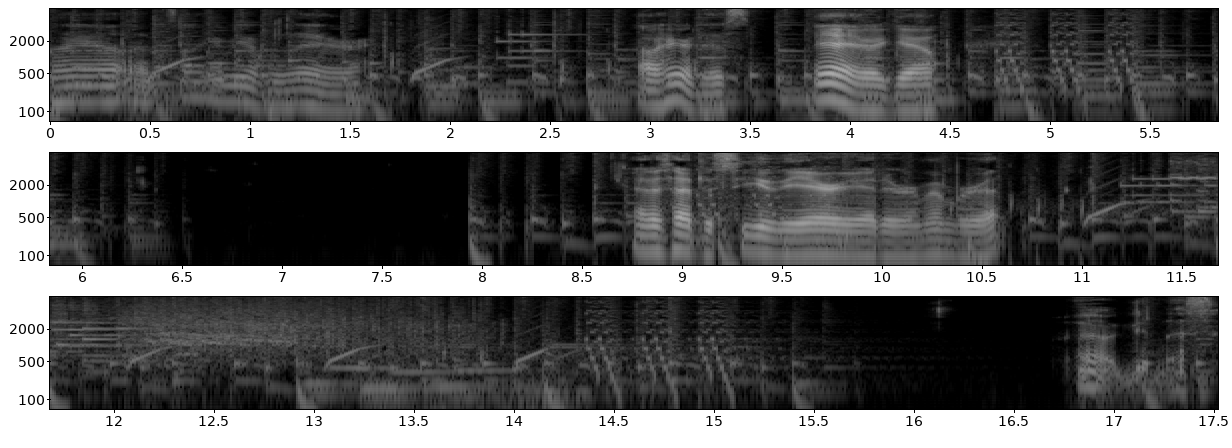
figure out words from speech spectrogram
Well, that's not gonna be over there. Oh, here it is. There we go. I just had to see the area to remember it. Oh, goodness.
